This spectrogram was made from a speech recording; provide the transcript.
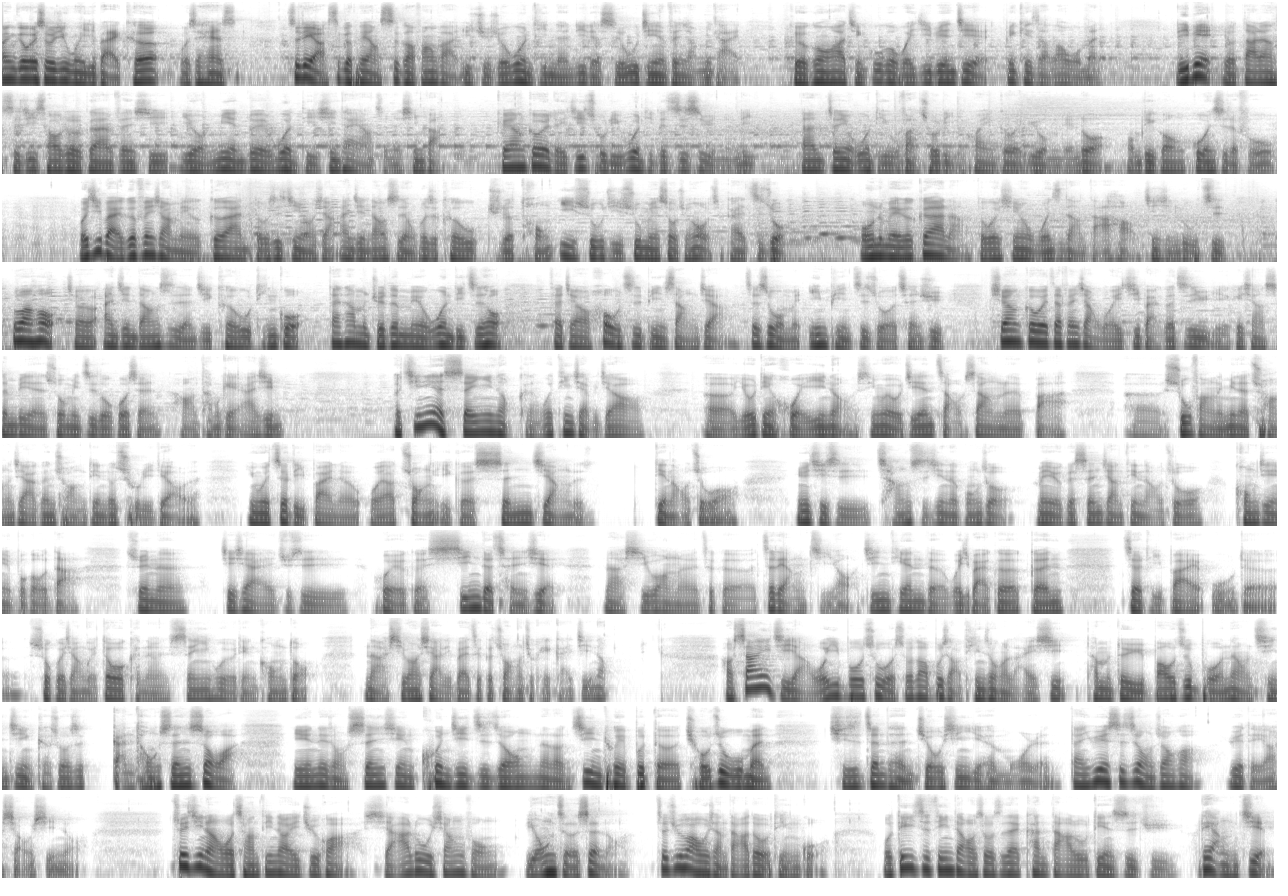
欢迎各位收听维基百科，我是 Hans，这里啊是个培养思考方法与解决问题能力的实务经验分享平台。有空的话，请 Google 危机边界，便可以找到我们。里面有大量实际操作的个案分析，也有面对问题心态养成的心法，可以让各位累积处理问题的知识与能力。当然，真有问题无法处理，欢迎各位与我们联络，我们提供顾问式的服务。维基百科分享每个个案都是经由向案件当事人或是客户取得同意书及书面授权后才开始制作。我们的每个个案啊，都会先用文字档打好进行录制，录完后交由案件当事人及客户听过，待他们觉得没有问题之后，再交由后制并上架。这是我们音频制作的程序。希望各位在分享维基百科之余，也可以向身边人说明制作过程，好他们可以安心。而今天的声音哦，可能会听起来比较呃有点回音哦，是因为我今天早上呢把。呃，书房里面的床架跟床垫都处理掉了，因为这礼拜呢，我要装一个升降的电脑桌。因为其实长时间的工作没有一个升降电脑桌，空间也不够大，所以呢，接下来就是会有一个新的呈现。那希望呢，这个这两集哦，今天的维基百科跟这礼拜五的说鬼讲鬼都有可能声音会有点空洞。那希望下礼拜这个状况就可以改进哦。好，上一集啊，我一播出，我收到不少听众的来信，他们对于包租婆那种情境可说是感同身受啊，因为那种深陷困境之中，那种进退不得、求助无门，其实真的很揪心，也很磨人。但越是这种状况，越得要小心哦。最近啊，我常听到一句话：“狭路相逢勇者胜”哦，这句话我想大家都有听过。我第一次听到的时候是在看大陆电视剧《亮剑》，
